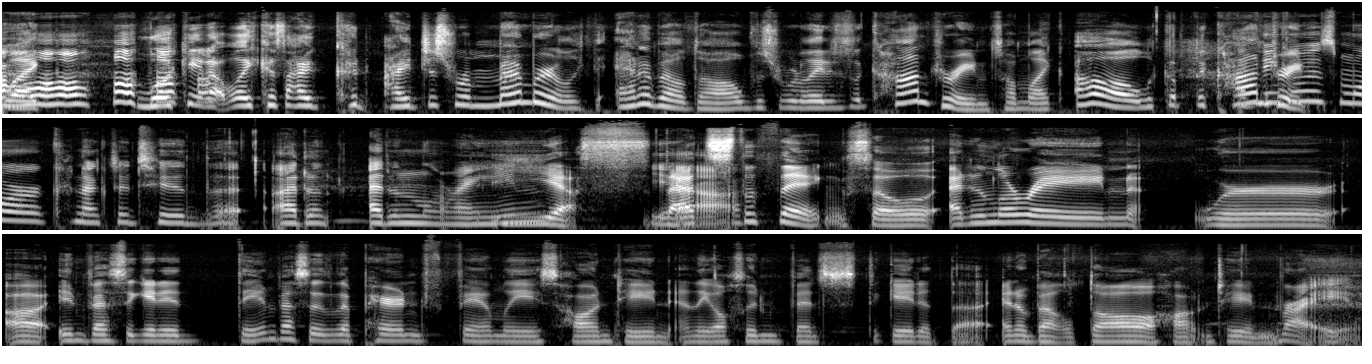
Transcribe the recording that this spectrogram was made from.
like Oh. looking up, like, because I could, I just remember like the Annabelle doll was related to the Conjuring, so I'm like, oh, look up the I think Conjuring. it was more connected to the Ed, Ed and Lorraine. Yes, Yeah. that's the thing. So Ed and Lorraine were uh, investigated. They investigated the Perron family's haunting, and they also investigated the Annabelle doll haunting. Right.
